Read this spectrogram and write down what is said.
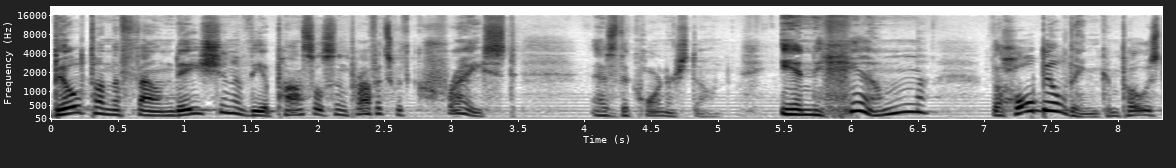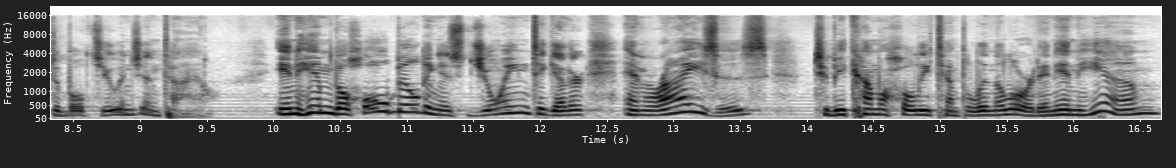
built on the foundation of the apostles and prophets with Christ as the cornerstone. In Him, the whole building, composed of both Jew and Gentile, in Him, the whole building is joined together and rises to become a holy temple in the Lord. And in Him,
